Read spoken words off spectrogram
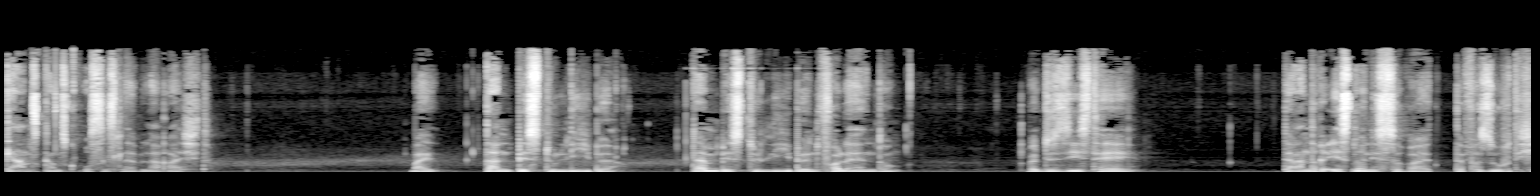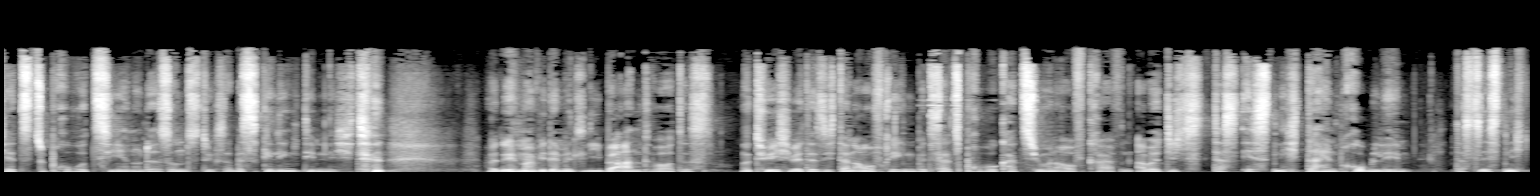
ganz, ganz großes Level erreicht. Weil dann bist du Liebe. Dann bist du Liebe in Vollendung. Weil du siehst, hey, der andere ist noch nicht so weit. Der versucht dich jetzt zu provozieren oder sonstiges, aber es gelingt ihm nicht. Weil du immer wieder mit Liebe antwortest. Natürlich wird er sich dann aufregen, wird es als Provokation aufgreifen. Aber das, ist nicht dein Problem. Das ist nicht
